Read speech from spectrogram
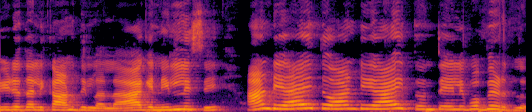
ವಿಡಿಯೋದಲ್ಲಿ ಕಾಣುವುದಿಲ್ಲಲ್ಲ ಹಾಗೆ ನಿಲ್ಲಿಸಿ, ಆಂಟಿ ಆಯಿತು ಆಂಟಿ ಆಯಿತು ಅಂತೇಳಿ ಬೊಬ್ಬೆಡ್ದ್ಲು.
